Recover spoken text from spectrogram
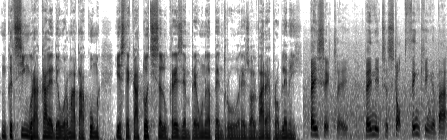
încât singura cale de urmat acum este ca toți să lucreze împreună pentru rezolvarea problemei. Basically, they need to stop thinking about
